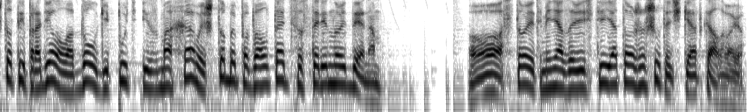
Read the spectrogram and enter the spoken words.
что ты проделала долгий путь из Махавы, чтобы поболтать со стариной Дэном. О, стоит меня завести, я тоже шуточки откалываю.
